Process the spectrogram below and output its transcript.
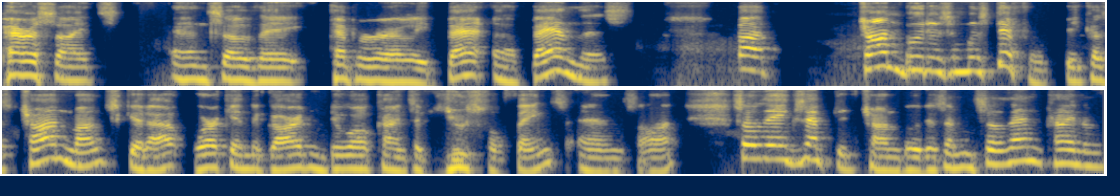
parasites," and so they temporarily ban- banned this. But Chan Buddhism was different because Chan monks get out, work in the garden, do all kinds of useful things, and so on. So they exempted Chan Buddhism. And so then, kind of,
